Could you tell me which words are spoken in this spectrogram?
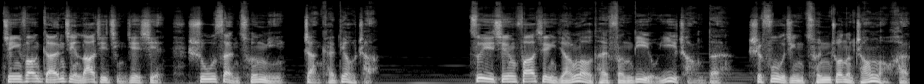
警方赶紧拉起警戒线，疏散村民，展开调查。最先发现杨老太坟地有异常的是附近村庄的张老汉。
